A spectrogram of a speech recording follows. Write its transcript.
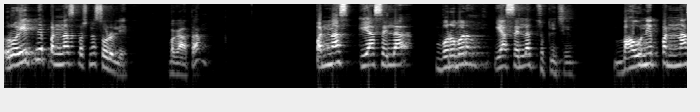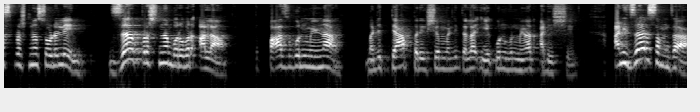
रोहितने पन्नास प्रश्न सोडले बघा आता. पन्नास या सेलला बरोबर या सेलला चुकीचे. भाऊने पन्नास प्रश्न सोडले जर प्रश्न बरोबर आला तर पाच गुण मिळणार. म्हणजे त्या परीक्षेमध्ये त्याला एकूण गुण मिळणार अडीचशे. आणि जर समजा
